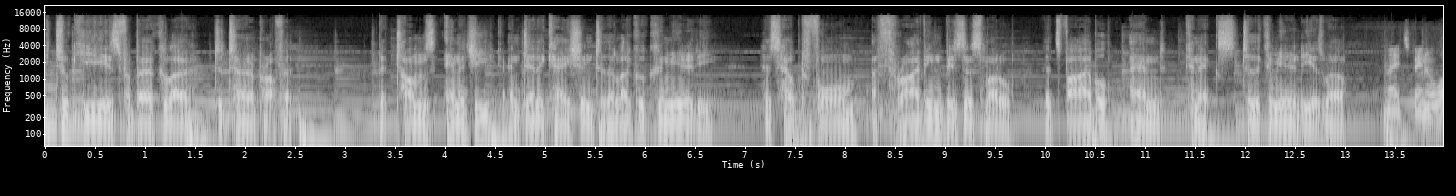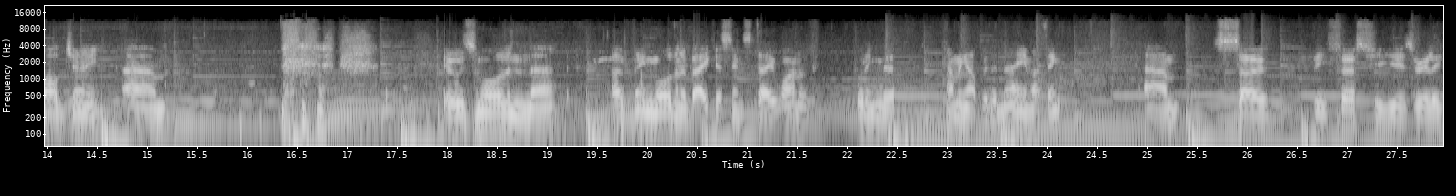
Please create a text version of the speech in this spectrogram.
It took years for Berkelo to turn a profit, but Tom's energy and dedication to the local community has helped form a thriving business model that's viable and connects to the community as well. Mate, it's been a wild journey. Um, it was more than uh, I've been more than a baker since day one of putting the coming up with a name. I think um, so. The first few years really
